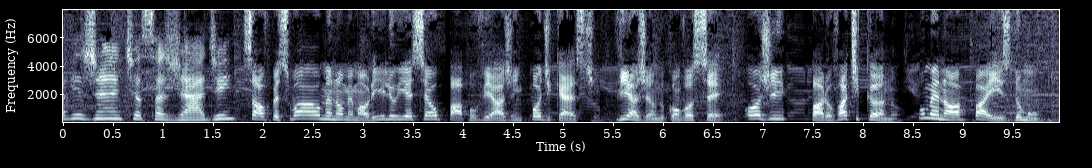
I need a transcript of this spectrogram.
Olá, viajante, eu sou Jade. Salve pessoal, meu nome é Maurílio e esse é o Papo Viagem Podcast, viajando com você. Hoje, para o Vaticano, o menor país do mundo.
